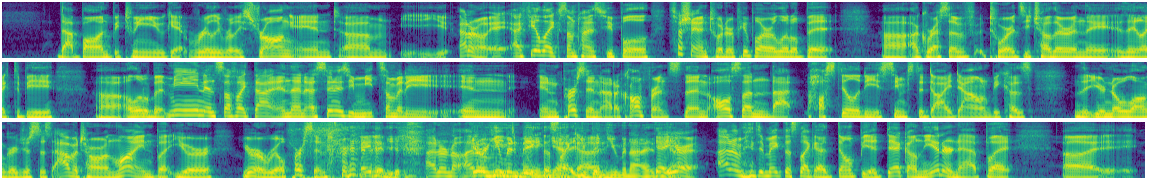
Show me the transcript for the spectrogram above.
that bond between you get really really strong and um, you, i don't know I, I, feel like sometimes people especially on twitter people are a little bit uh, aggressive towards each other and they they like to be uh, a little bit mean and stuff like that and then as soon as you meet somebody in in person at a conference then all of a sudden that hostility seems to die down because that you're no longer just this avatar online, but you're you're a real person, right? And I don't know. I don't a human being. yeah, like you've a, been humanized. Yeah, yeah, you're. I don't mean to make this like a don't be a dick on the internet, but uh,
